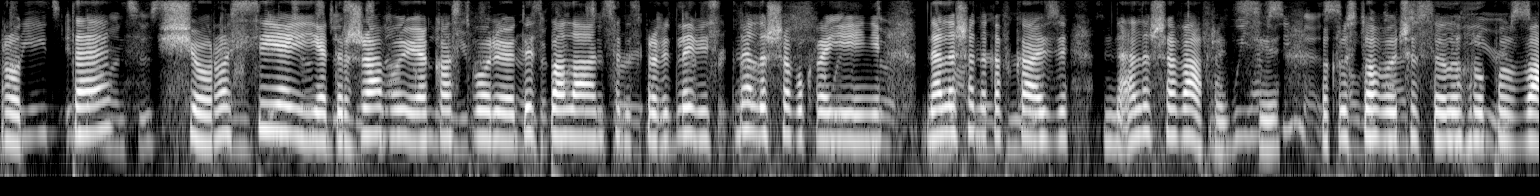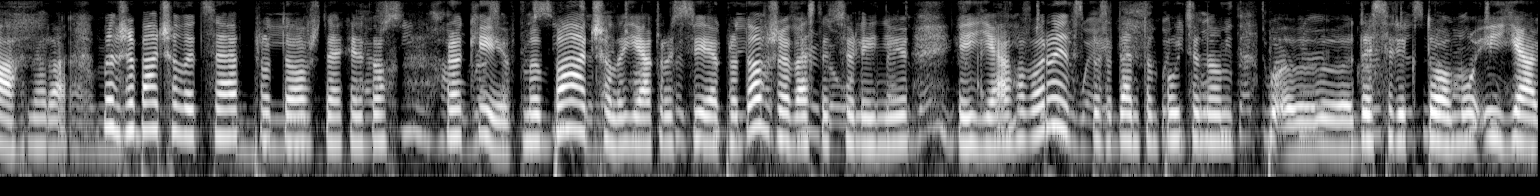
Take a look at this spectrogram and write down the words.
про те, що Росія є державою, яка створює дисбаланси, несправедливість не лише в Україні, не лише на. Кавказі, не лише в Африці, використовуючи сили групи. Вагнера. Ми Um, вже бачили це впродовж декількох років. Ми бачили, як Росія продовжує вести цю лінію. І я говорив з президентом when he told Путіним me that п- Wagner е, Group десь рік тому, і я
